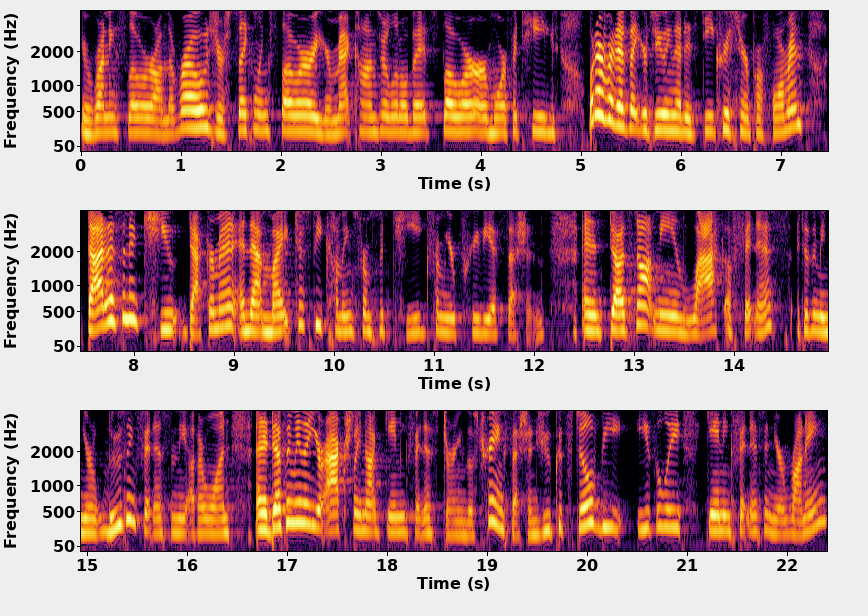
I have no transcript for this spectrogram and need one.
you're running slower on the roads, you're cycling slower, your metcons are a little bit slower or more fatigued, whatever it is that you're doing that is decreasing your performance, that is an acute decrement and that might just be coming from fatigue from your previous sessions. And it does not mean lack of fitness. It doesn't mean you're losing fitness in the other one, and it doesn't mean that you're actually not gaining fitness during those training sessions. You could still be easily gaining fitness in your running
